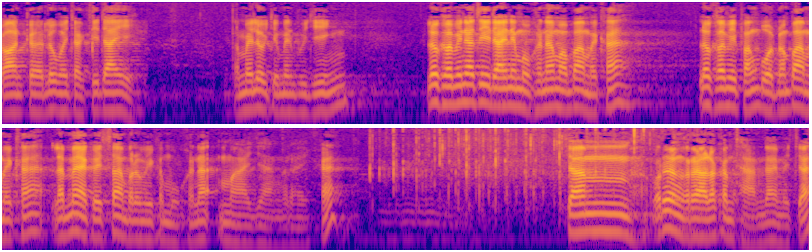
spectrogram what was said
ก่อนเกิดลูกมาจากที่ใดทำไมลูกจึงเป็นผู้หญิงเราเคยมีหน้าที่ใดในหมู่คณะมาบ้างไหมคะเราเคยมีผังบวชมาบ้างไหมคะ และแม่เคยสร้างบารมีกับหมู่คณะมาอย่างไรคะจำเรื่องราวและคำถามได้ไหมจ๊ะ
